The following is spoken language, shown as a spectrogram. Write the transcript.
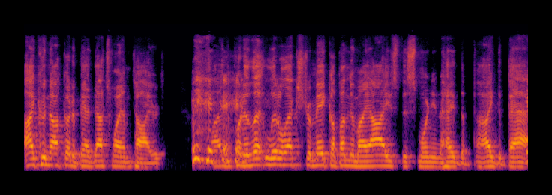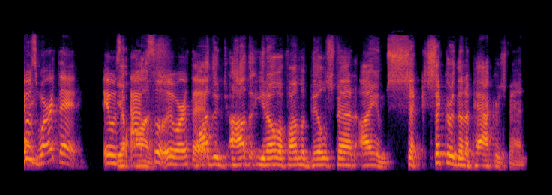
I could not go to bed. That's why I'm tired. I put a little extra makeup under my eyes this morning to hide the hide the bag. It was worth it. It was absolutely worth it. How the, how the, you know, if I'm a Bills fan, I am sick, sicker than a Packers fan,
